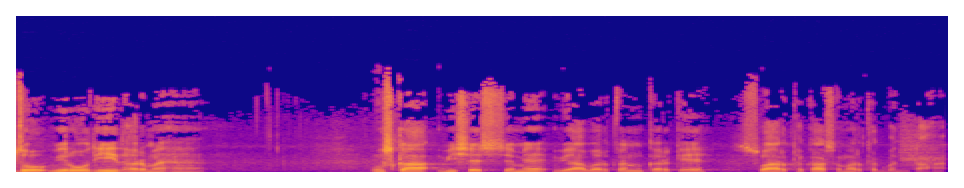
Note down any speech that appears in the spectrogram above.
जो विरोधी धर्म है, उसका विशेष्य में व्यावर्तन करके स्वार्थ का समर्थक बनता है।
